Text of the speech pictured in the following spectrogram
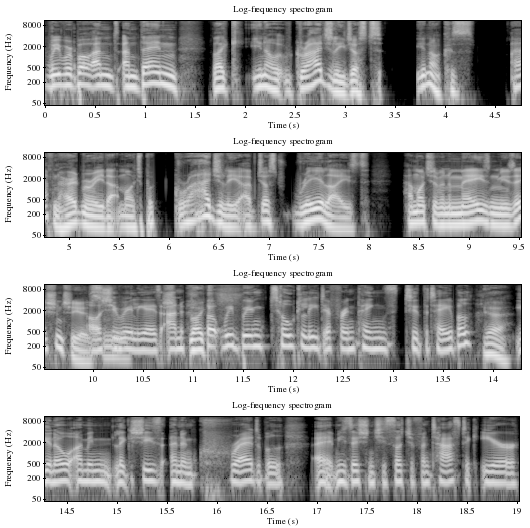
we were both, and and then like you know, gradually just you know, because I haven't heard Marie that much, but gradually I've just realised how much of an amazing musician she is. Oh, she really is. And Like- but we bring totally different things to the table. Yeah. You know, I mean, like she's an incredible uh, musician. She's such a fantastic ear,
